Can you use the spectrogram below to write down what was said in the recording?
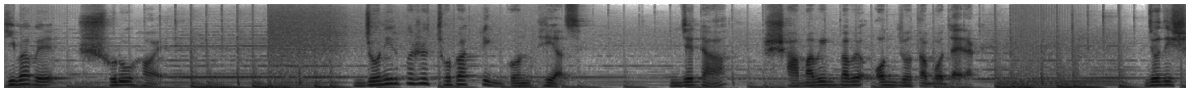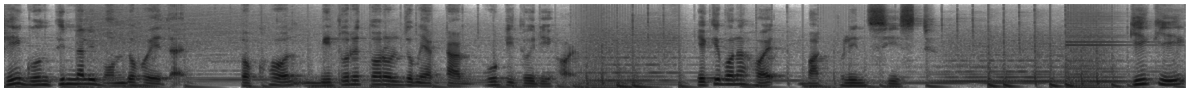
কীভাবে শুরু হয়? জনির পাশে ছোট একটি গ্রন্থি আছে, যেটা স্বাভাবিকভাবে অদ্রতা বজায় রাখে। যদি সেই গ্রন্থির নালী বন্ধ হয়ে যায়, তখন ভিতরে তরল জমে একটা গুটি তৈরি হয়। একে বলা হয় বার্থলিন সিস্ট। কি কি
